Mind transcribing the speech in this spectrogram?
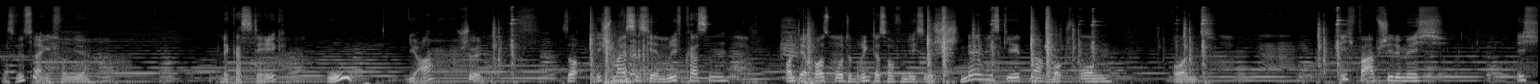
Was willst du eigentlich von mir? Lecker Steak? Oh, ja, schön. So, ich schmeiße es hier in den Briefkasten und der Postbote bringt das hoffentlich so schnell wie es geht nach Bocksprung. Und ich verabschiede mich. Ich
